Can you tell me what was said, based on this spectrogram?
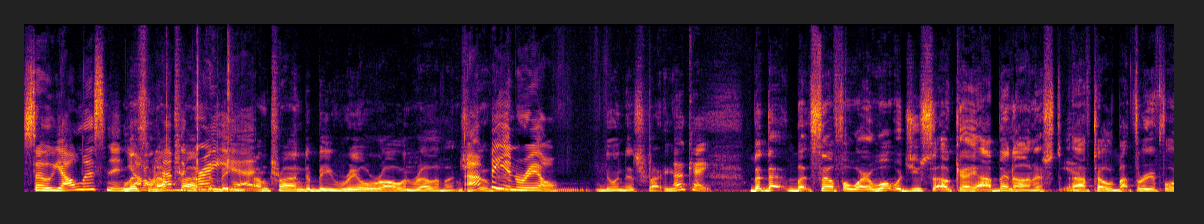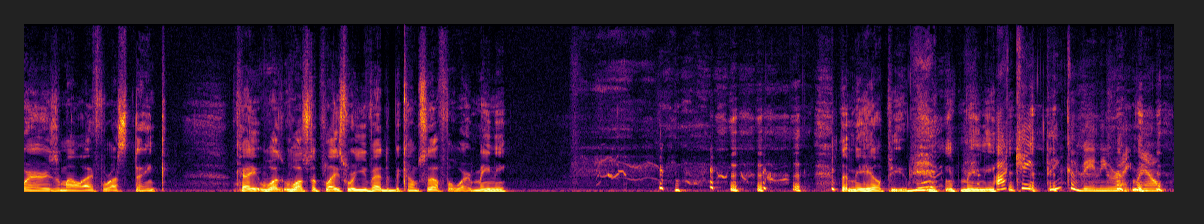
So y'all listening, Listen, y'all don't I'm have the trying gray to be. yet. I'm trying to be real, raw, and relevant. I'm being real. Doing this right here. Okay. But that, but self-aware. What would you say? Okay, I've been honest. Yeah. I've told about three or four areas of my life where I stink. Okay, what, what's the place where you've had to become self-aware? Meanie. Let me help you, Meanie. I can't think of any right now.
